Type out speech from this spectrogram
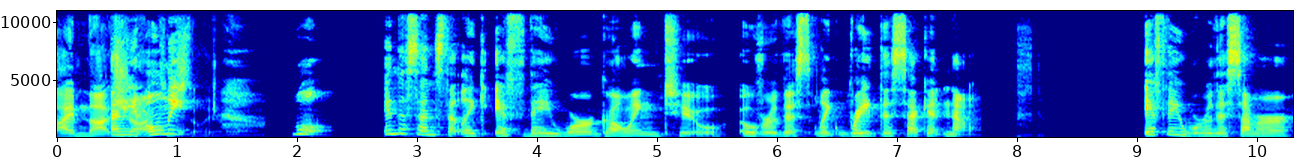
I'm not. I mean, shocked he's only- still here. Well, in the sense that like if they were going to over this like right this second, no. If they were this summer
